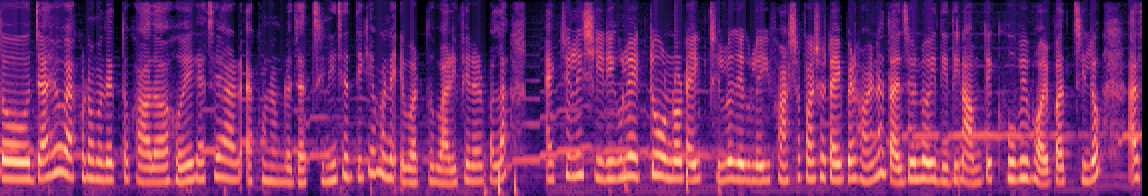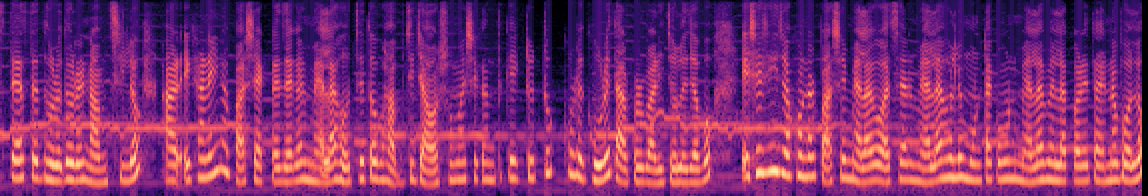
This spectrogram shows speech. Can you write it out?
তো যাই হোক, এখন আমাদের তো খাওয়া দাওয়া হয়ে গেছে। আর এখন আমরা যাচ্ছি নিচের দিকে। মানে এবার তো বাড়ি ফেরার পালা। অ্যাকচুয়ালি সিঁড়িগুলো একটু অন্য টাইপ ছিল, যেগুলো এই ফাঁসা ফাঁসা টাইপের হয় না, তার জন্য ওই দিদি নামতে খুবই ভয় পাচ্ছিল, আস্তে আস্তে ধরে ধরে নামছিল। আর এখানেই না পাশে একটা জায়গায় মেলা হচ্ছে, তো ভাবছি যাওয়ার সময় সেখান থেকে একটু টুক করে ঘুরে তারপর বাড়ি চলে যাব। এসেছি যখন আর পাশে মেলাও আছে, আর মেলা হলে মনটা কেমন মেলা মেলা করে, তাই না বলো?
